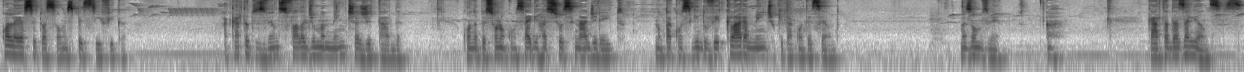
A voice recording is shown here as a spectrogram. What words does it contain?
qual é a situação específica. A carta dos ventos fala de uma mente agitada quando a pessoa não consegue raciocinar direito, não está conseguindo ver claramente o que está acontecendo. Mas vamos ver. Ah, carta das alianças.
